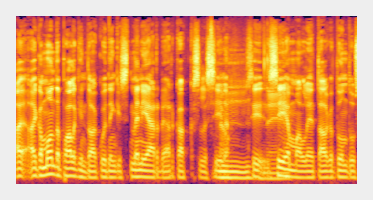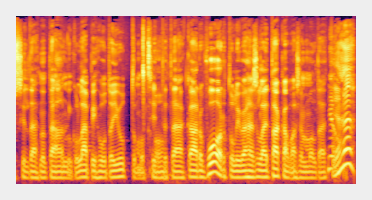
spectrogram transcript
a, aika monta palkintoa kuitenkin sit meni RDR 2 siinä, Mm, si, niin. siihen malliin, että alkoi tuntua siltä, että no tää on niinku läpihuuto juttu, mutta sitten tämä God of War tuli vähän sellainen takavasemmalta, että Joo. jää,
